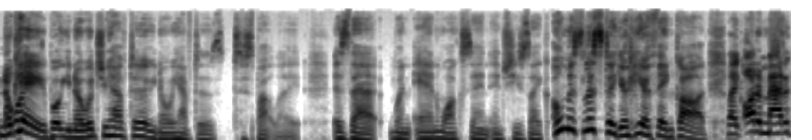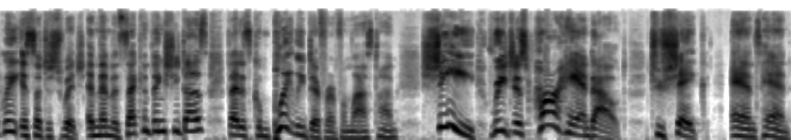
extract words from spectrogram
no one- okay, but you know what you have to, you know, we have to to spotlight is that when Anne walks in and she's like, "Oh, Miss Lister, you're here, thank God!" Like automatically, it's such a switch. And then the second thing she does that is completely different from last time, she reaches her hand out to shake Anne's hand,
